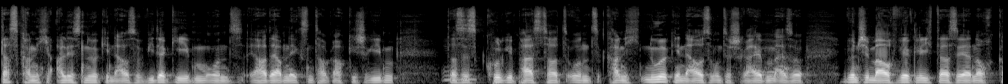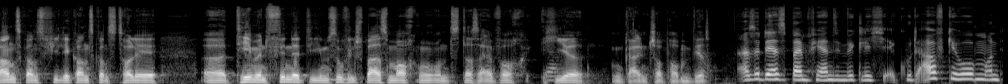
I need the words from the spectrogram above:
das kann ich alles nur genauso wiedergeben und er hat ja am nächsten Tag auch geschrieben, dass mhm. es cool gepasst hat und kann ich nur genauso unterschreiben. Also ich wünsche ihm auch wirklich, dass er noch ganz, ganz viele, ganz, ganz tolle äh, Themen findet, die ihm so viel Spaß machen und dass er einfach hier einen geilen Job haben wird. Also der ist beim Fernsehen wirklich gut aufgehoben und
